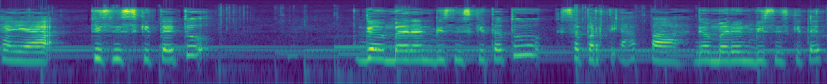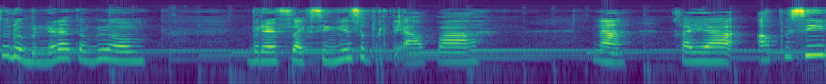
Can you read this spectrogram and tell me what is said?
kayak bisnis kita itu gambaran bisnis kita tuh seperti apa? Gambaran bisnis kita itu udah bener atau belum? Berefleksinya seperti apa? Nah kayak apa sih?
